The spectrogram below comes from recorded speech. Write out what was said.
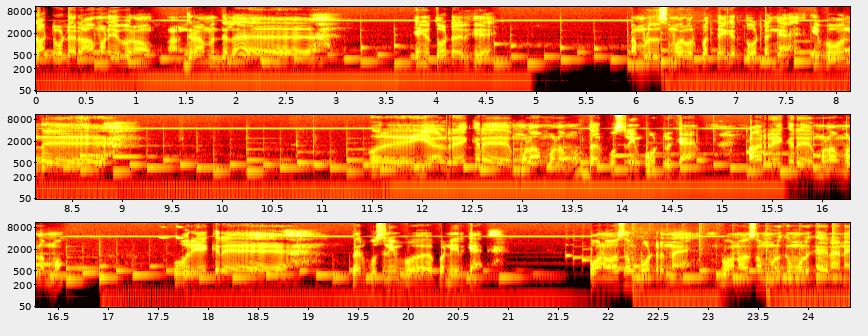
காட்டுக்கோட்டை ராமநாதபுரம் கிராமத்தில் எங்கள் தோட்டம் இருக்குது நம்மளது சுமார் ஒரு பத்து ஏக்கர் தோட்டங்க. இப்போ வந்து ஒரு ஏழரை ஏக்கர் முலாம்பழமும் தர்பூசணியும் போட்டிருக்கேன். ஆறு ஏக்கர் முலாம்பழமும் ஒரு ஏக்கர் தர்பூசணியும் போ பண்ணியிருக்கேன். போன வருஷம் போட்டிருந்தேன். போன வருஷம் முழுக்க முழுக்க நான்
